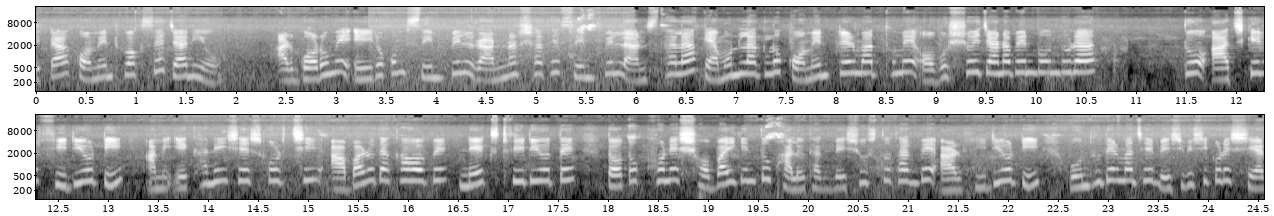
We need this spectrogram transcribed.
এটা কমেন্ট বক্সে জানিও। আর গরমে এই রকম সিম্পল রান্নার সাথে সিম্পল লাঞ্চ থালা কেমন লাগল কমেন্টের মাধ্যমে অবশ্যই জানাবেন বন্ধুরা। তো আজকের ভিডিওটি আমি এখানেই শেষ করছি। আবারও দেখা হবে নেক্সট ভিডিওতে। ততক্ষণে সবাই কিন্তু ভালো থাকবে, সুস্থ থাকবে আর ভিডিওটি বন্ধুদের মাঝে বেশি বেশি করে শেয়ার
